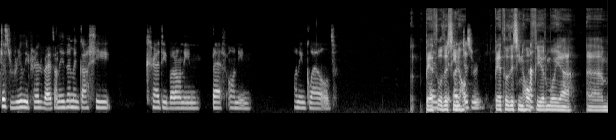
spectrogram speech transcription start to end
just really pryfed. O'n i ddim yn gallu credu bod o'n i'n beth o'n i'n o'n i'n gweld. Beth oedd ti'n beth oedd ti'n hoffi'r ah. er mwyaf um,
